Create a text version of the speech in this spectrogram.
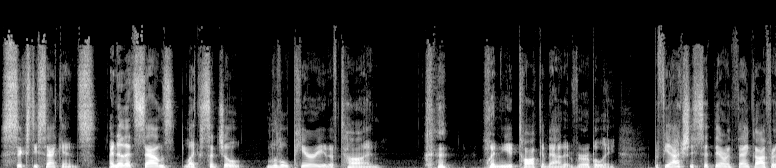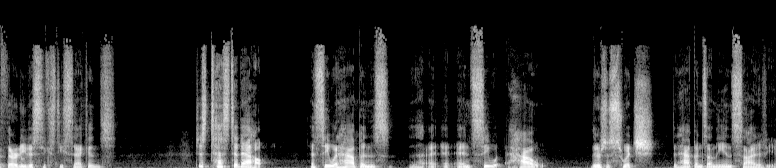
60 seconds. I know that sounds like such a little period of time when you talk about it verbally. But if you actually sit there and thank God for 30 to 60 seconds, just test it out and see what happens and see what, how there's a switch that happens on the inside of you.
